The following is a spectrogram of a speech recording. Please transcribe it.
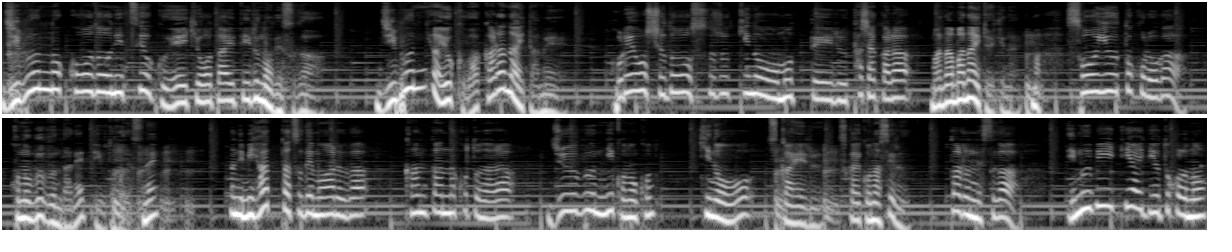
自分の行動に強く影響を与えているのですが、自分にはよく分からないため、これを主導する機能を持っている他者から学ばないといけない。うん。まあ、そういうところが、この部分だねっていうところですね。うんうんうんなんで未発達でもあるが簡単なことなら十分にこのこ機能を使える、うんうん使いこなせるとあるんですが MBTI でいうところの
